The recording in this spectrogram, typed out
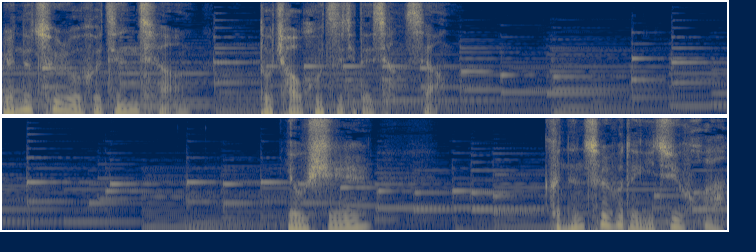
人的脆弱和坚强，都超乎自己的想象。有时，可能脆弱的一句话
